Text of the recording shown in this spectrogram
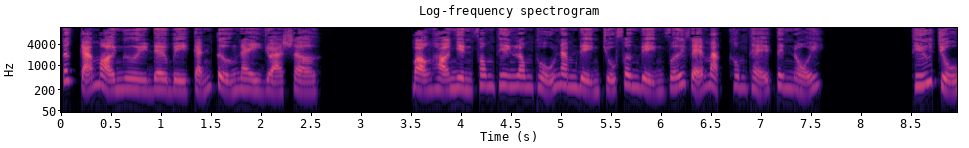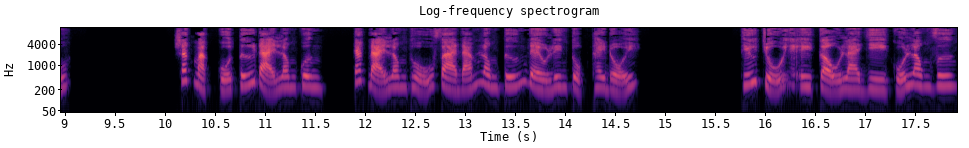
Tất cả mọi người đều bị cảnh tượng này dọa sợ. Bọn họ nhìn Phong Thiên Long thủ năm điện chủ phân điện với vẻ mặt không thể tin nổi. Thiếu chủ. Sắc mặt của tứ đại long quân, các đại long thủ và đám long tướng đều liên tục thay đổi. Thiếu chủ y cậu là gì của Long Vương?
